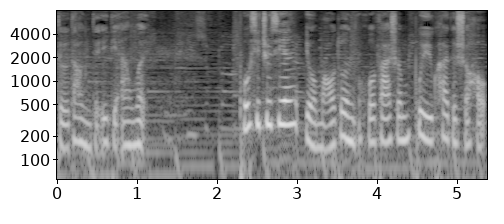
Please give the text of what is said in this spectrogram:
得到你的一点安慰。婆媳之间有矛盾或发生不愉快的时候，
